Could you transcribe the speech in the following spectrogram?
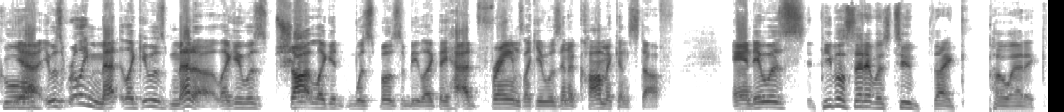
cool. Yeah, it was really meta. Like it was meta. Like it was shot like it was supposed to be. Like they had frames. Like it was in a comic and stuff. And it was. People said it was too like poetic. to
